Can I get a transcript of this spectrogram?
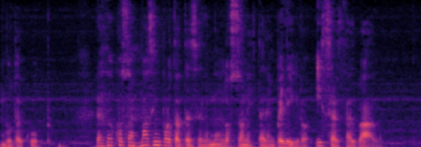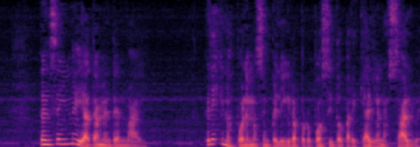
Buttercup. Las dos cosas más importantes en el mundo son estar en peligro y ser salvado. Pensé inmediatamente en Mike ¿Crees que nos ponemos en peligro a propósito para que alguien nos salve?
